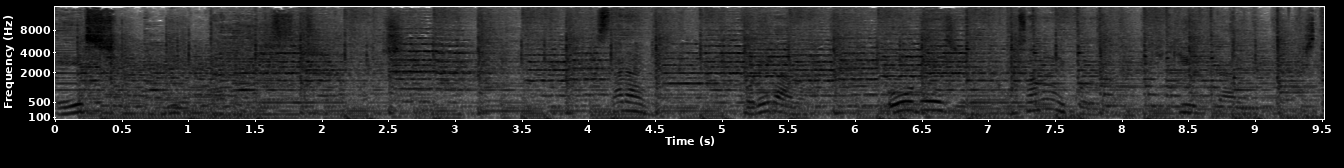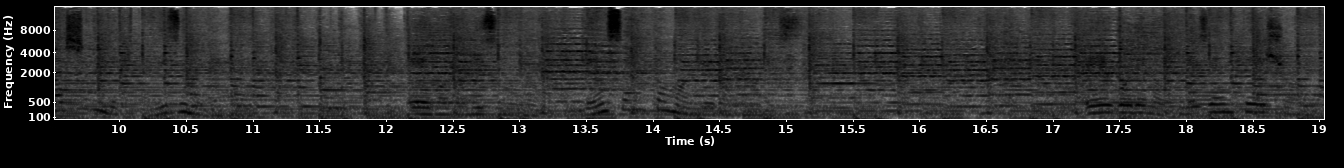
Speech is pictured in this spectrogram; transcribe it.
リー。英詩になるんです。さらにこれらは欧米人が幼い頃から聞き歌い親しんできたリズムであり英語のリズムの源泉とも言えるものです英語でのプレゼンテーションは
